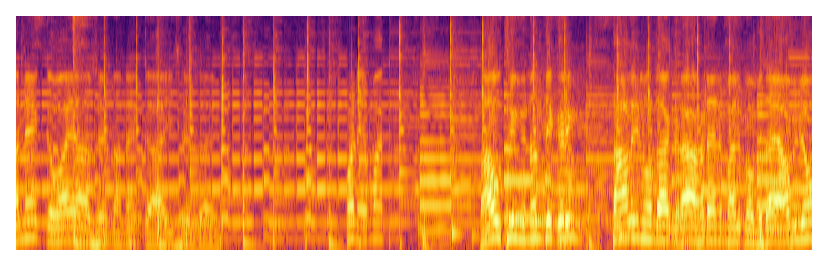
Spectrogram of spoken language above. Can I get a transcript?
અનેક ગવાયા છે અનેક ગાય છે સાહેબ. પણ એમાં ભાવથી વિનંતી કરી, તાળીનો દાગ રાહડે મારી પાસે બધા આવજો.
